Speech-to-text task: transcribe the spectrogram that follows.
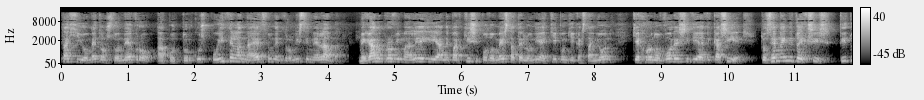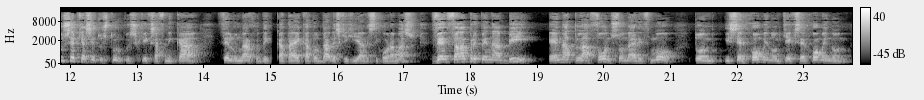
7 χιλιόμετρων στον Εύρο από Τούρκους που ήθελαν να έρθουν εκδρομή στην Ελλάδα. Μεγάλο πρόβλημα λέει οι ανεπαρκείς υποδομές στα τελωνία κήπων και καστανιών και χρονοβόρες οι διαδικασίες. Το θέμα είναι το εξής. Τι τους έπιασε τους Τούρκους και ξαφνικά θέλουν να έρχονται κατά εκατοντάδες και χιλιάδες στη χώρα μας; Δεν θα έπρεπε να μπει ένα πλαφόν στον αριθμό των εισερχόμενων και εξερχόμενων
